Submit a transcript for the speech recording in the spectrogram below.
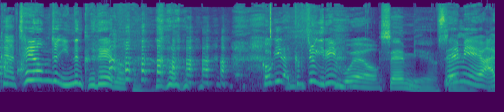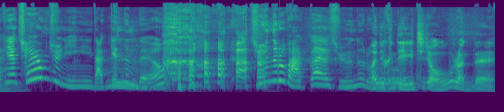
그냥 최영준 있는 그대로. 거기 극중 이름이 뭐예요? 쌤이에요. 쌤. 쌤이에요. 아 그냥 최영준이 낫겠는데요. 준으로 바꿔요. 준으로. 아니 근데 이게 진짜 억울한데.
